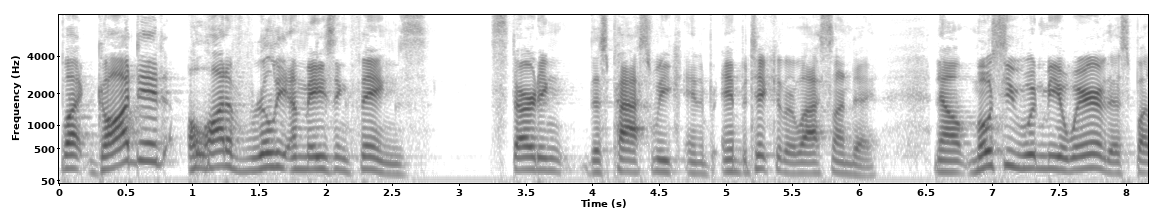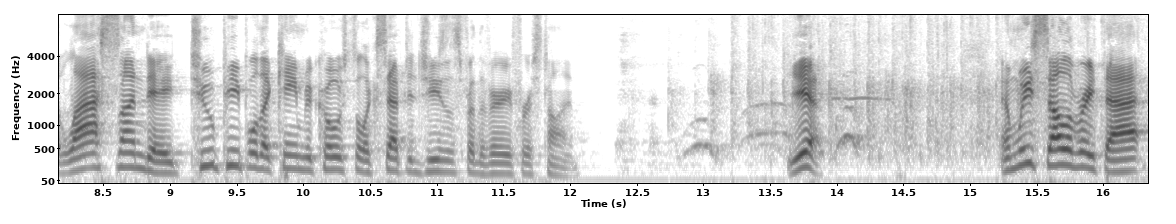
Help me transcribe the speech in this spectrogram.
But God did a lot of really amazing things starting this past week, and in particular last Sunday. Now, most of you wouldn't be aware of this, but last Sunday, two people that came to Coastal accepted Jesus for the very first time. Yeah. And we celebrate that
